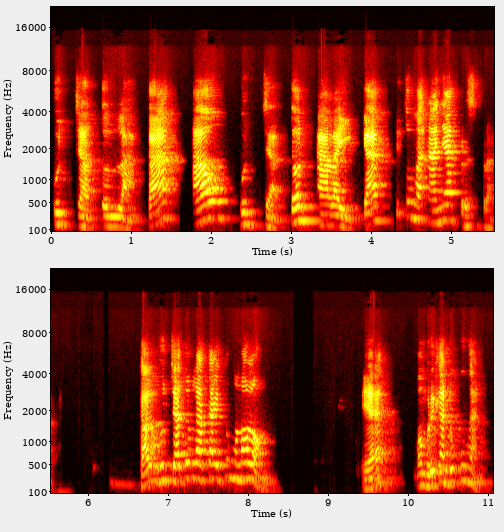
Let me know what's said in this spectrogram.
hujatun laka au hujatun alaika itu maknanya berseberangan. Kalau hujatun laka itu menolong ya, memberikan dukungan.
